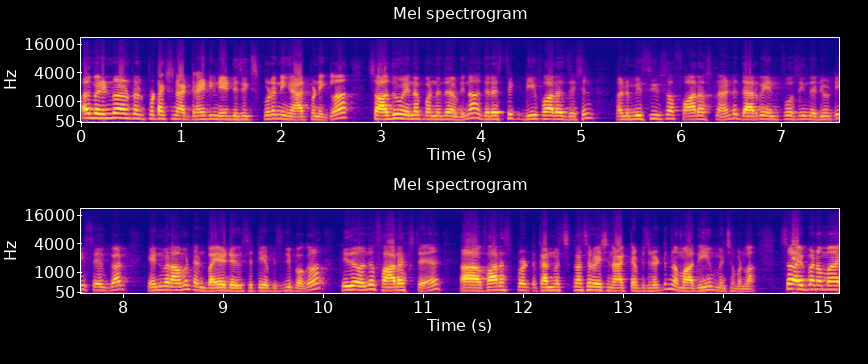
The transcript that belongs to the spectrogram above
அது மாதிரி environmental protection act nineteen eighty six கூட நீங்கள் ஆட் பண்ணிக்கலாம். ஸோ அதுவும் என்ன பண்ணுது? அப்படின்னா அது restrict deforestation and misuse of forest land thereby enforcing the duty safeguard environment and biodiversity அப்படின்னு சொல்லி பார்க்கலாம் இது வந்து ஃபாரஸ்ட் ஃபாரஸ்ட் கன்சர்வேஷன் ஆக்ட் அப்படின்னு சொல்லிட்டு நம்ம அதையும் மென்ஷன் பண்ணலாம். ஸோ இப்போ நம்ம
